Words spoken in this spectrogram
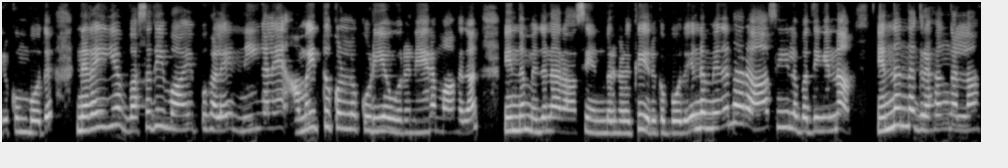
இருக்கும்போது நிறைய வசதி வாய்ப்புகளை நீங்களே அமைத்து கொள்ளக்கூடிய ஒரு நேரமாக தான் இந்த மிதன ராசி என்பர்களுக்கு இருக்க போகுது. இந்த மிதன ராசியில பாத்தீங்கன்னா எந்தெந்த கிரகங்கள்லாம்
